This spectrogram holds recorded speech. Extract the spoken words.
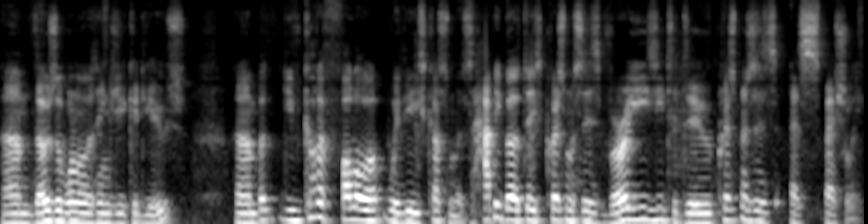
Um, those are one of the things you could use. Um, but you've got to follow up with these customers. Happy birthdays, Christmas is very easy to do. Christmas is especially.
